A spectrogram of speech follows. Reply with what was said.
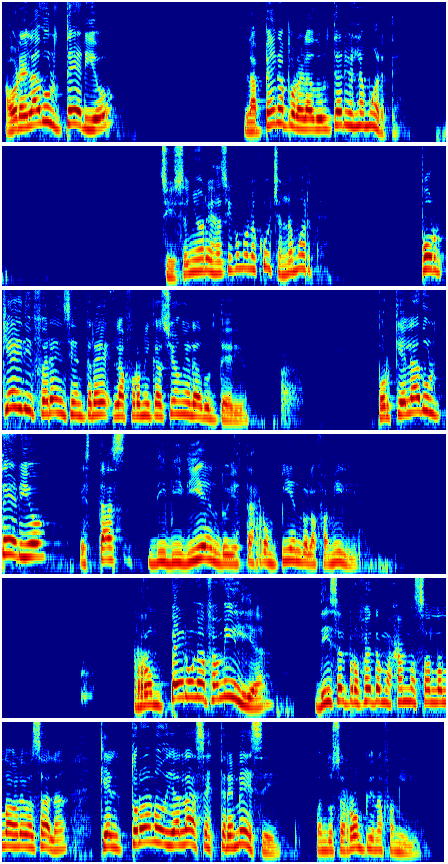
Ahora, el adulterio, la pena por el adulterio es la muerte. Sí, señores, así como lo escuchan, la muerte. ¿Por qué hay diferencia entre la fornicación y el adulterio? Porque el adulterio estás dividiendo y estás rompiendo la familia. Romper una familia, dice el profeta Muhammad que el trono de Alá se estremece cuando se rompe una familia.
